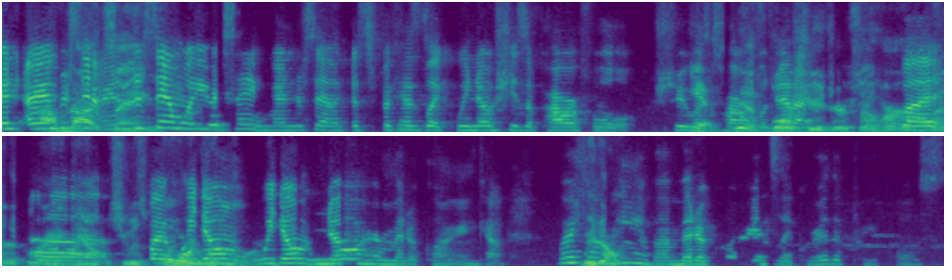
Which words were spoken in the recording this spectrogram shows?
and I I'm understand. I saying- understand what you're saying. I understand. Like, it's because like we know she's a powerful. She was Yes. a yeah, powerful force Jedi. user. So her But, midichlorian uh, count, she was But born we don't more. we don't know her midichlorian count. We're We don't. talking about midichlorians like we're the prequels.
